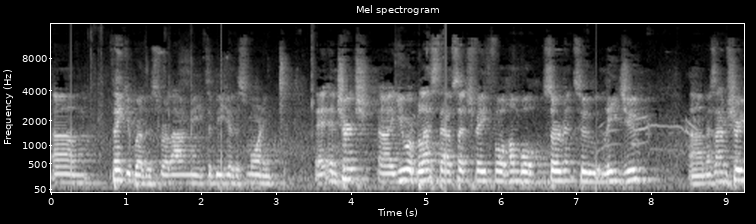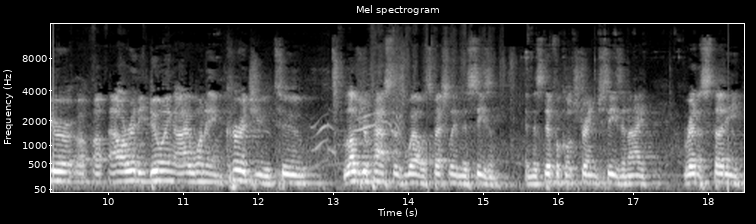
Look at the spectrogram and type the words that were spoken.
Um, thank you, brothers, for allowing me to be here this morning. And, church, uh, you are blessed to have such faithful, humble servants who lead you. Um, as I'm sure you're uh, uh, already doing, I want to encourage you to love your pastors well, especially in this season, in this difficult, strange season. I read a study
